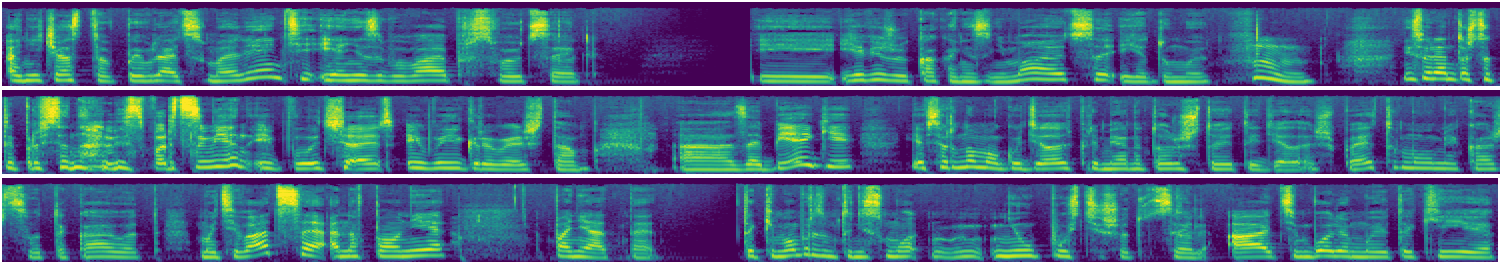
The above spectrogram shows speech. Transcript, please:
они часто появляются в моей ленте, и я не забываю про свою цель. И я вижу, как они занимаются, и я думаю, хм, несмотря на то, что ты профессиональный спортсмен и получаешь, и выигрываешь там э, забеги, я все равно могу делать примерно то же, что и ты делаешь. Поэтому, мне кажется, вот такая вот мотивация, она вполне понятная. Таким образом, ты не, смо- не упустишь эту цель. А тем более мы такие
